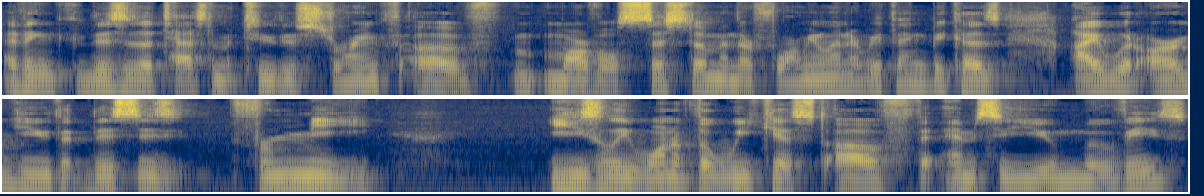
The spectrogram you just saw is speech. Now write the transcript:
I think this is a testament to the strength of Marvel's system and their formula and everything. Because I would argue that this is, for me, easily one of the weakest of the MCU movies,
